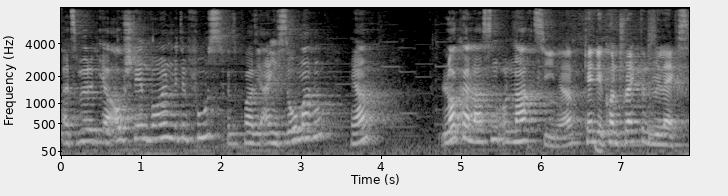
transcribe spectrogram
als würdet ihr aufstehen wollen mit dem Fuß. Also quasi eigentlich so machen. Ja? Locker lassen und nachziehen. Ja? Kennt ihr Contract and Relax.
